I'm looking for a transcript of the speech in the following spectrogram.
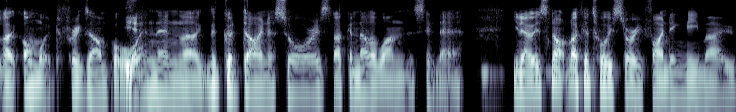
like onward for example Yeah. and then like the good dinosaur is like another one that's in there you know it's not like a toy story finding nemo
